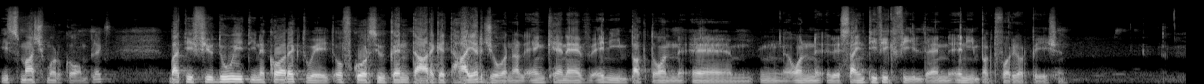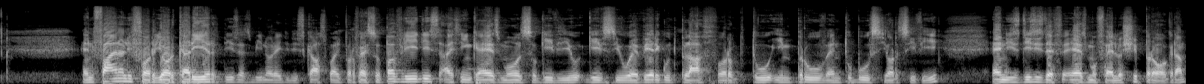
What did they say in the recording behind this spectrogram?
It's much more complex. But if you do it in a correct way, of course, you can target higher journal and can have an impact on, um, on the scientific field and an impact for your patient. And finally, for your career, this has been already discussed by Professor Pavlidis. I think ESMO also give you, gives you a very good platform to improve and to boost your CV. And this is the ESMO Fellowship Program.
